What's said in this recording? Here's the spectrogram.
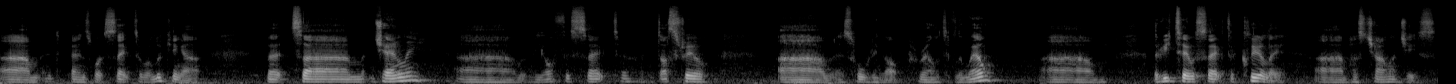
Um, it depends what sector we're looking at. But um, generally, um, the office sector, industrial, um, is holding up relatively well. Um, the retail sector clearly has challenges,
